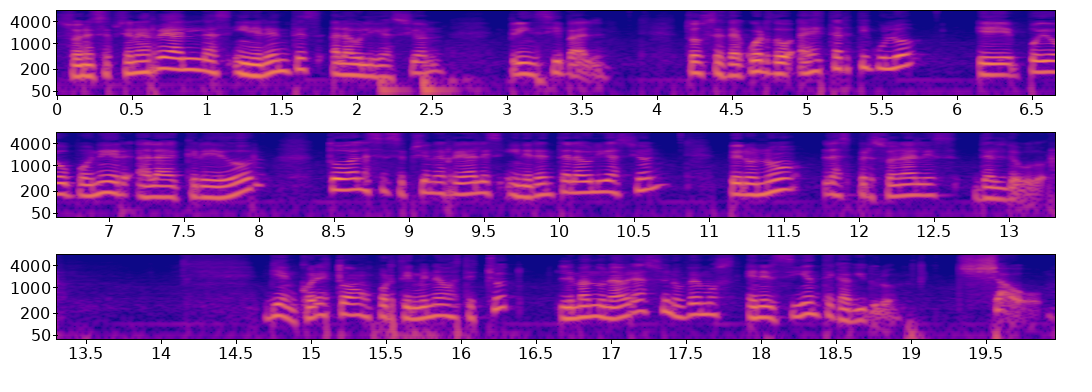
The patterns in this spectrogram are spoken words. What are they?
Son excepciones reales las inherentes a la obligación principal. Entonces, de acuerdo a este artículo, eh, puede oponer al acreedor todas las excepciones reales inherentes a la obligación, pero no las personales del deudor. Bien, con esto vamos por terminado este shot. Le mando un abrazo y nos vemos en el siguiente capítulo. Chao.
